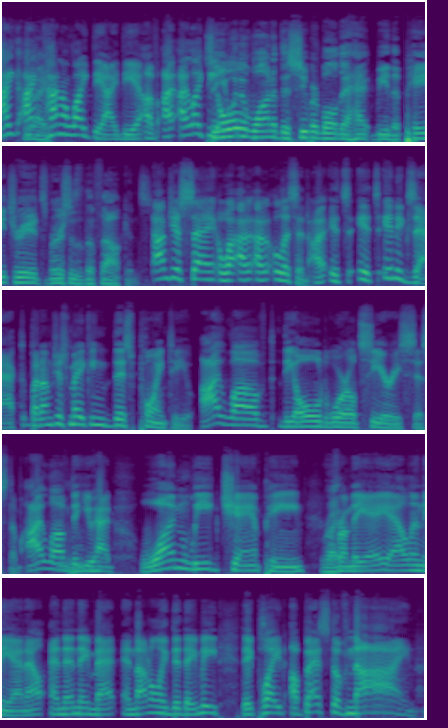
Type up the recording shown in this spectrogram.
I, I Right. kind of like the idea of I, I like So the you would old have wanted the Super Bowl to ha- be the Patriots versus the Falcons. I'm just saying. Well, I, I, listen, I, it's it's inexact, but I'm just making this point to you. I loved the old World Series system. I loved that you had one league champion Mm-hmm. Right. from the AL and the NL, and then they met. And not only did they meet, they played a best of nine.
